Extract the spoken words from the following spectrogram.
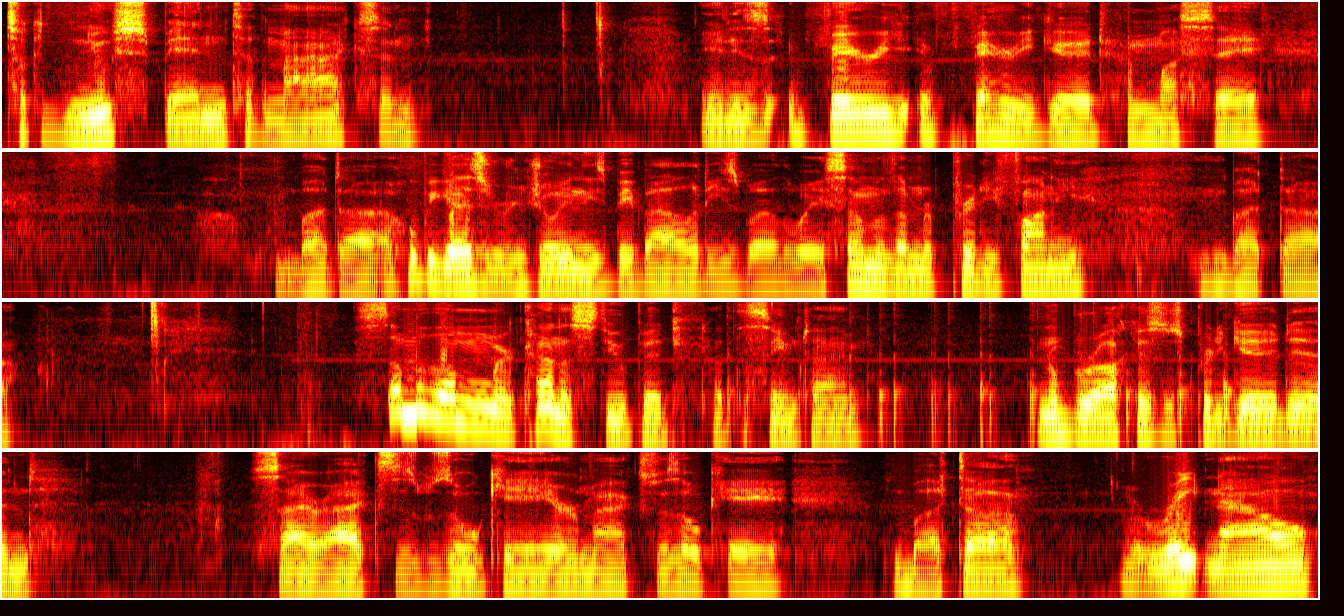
took a new spin to the max and it is very very good, I must say. But uh, I hope you guys are enjoying these babalities by the way. Some of them are pretty funny but uh, some of them are kind of stupid at the same time. I know Baraka's was pretty good, and Cyrax was okay, Ermac's was okay, but uh, right now,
